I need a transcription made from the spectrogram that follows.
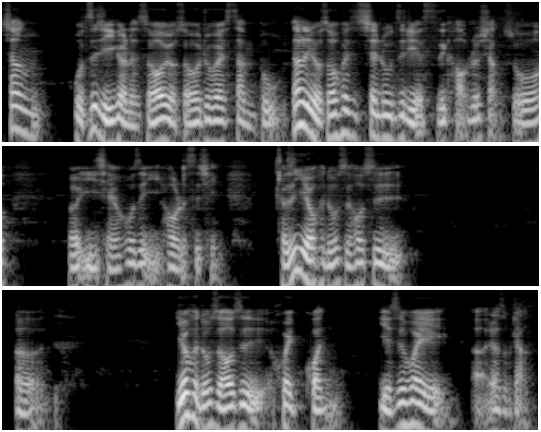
像我自己一个人的时候，有时候就会散步，当然有时候会陷入自己的思考，就想说呃以前或者以后的事情。可是也有很多时候是。呃，有很多时候是会关，也是会呃，要怎么讲，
